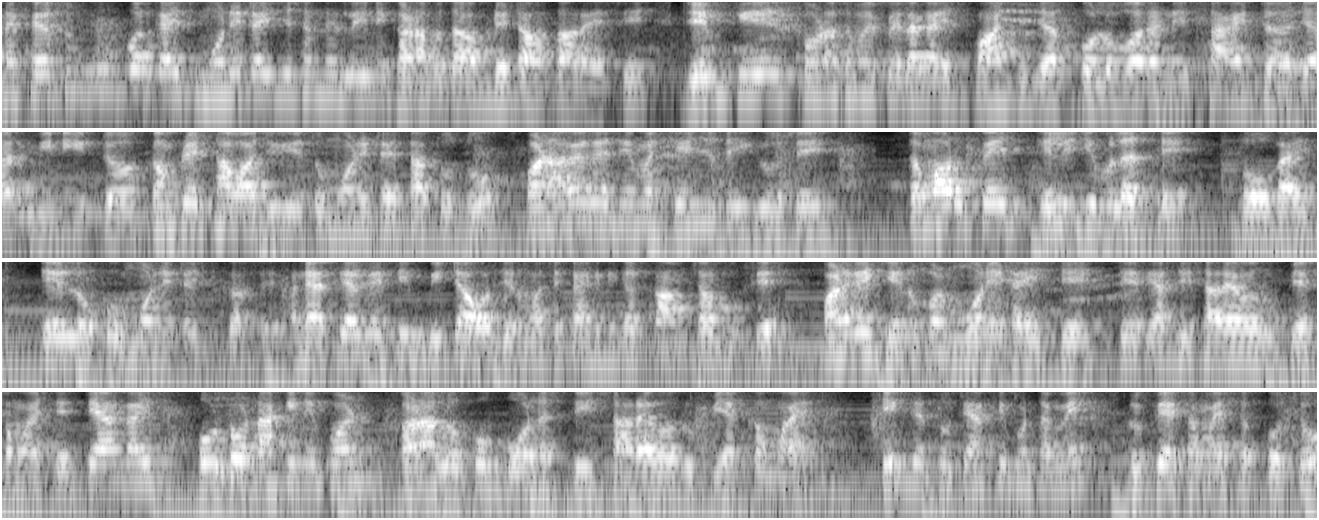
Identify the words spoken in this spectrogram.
અને ફેસબુક ઉપર ગાઈસ મોનેટાઇઝેશનને લઈને ઘણા બધા અપડેટ આવતા રહેશે. જેમ કે થોડા સમય પહેલા ગાઈસ પાંચ હજાર ફોલોવર અને સાઠ હજાર મિનિટ કમ્પ્લીટ થવા જોઈએ તો મોનેટાઇઝ થતું હતું. પણ હવે ગાઈસ એમાં ચેન્જ થઈ ગયું છે. તમારું પેજ એલિજિબલ હશે, તો ગાઈસ એ લોકો મોનેટાઈઝ કરશે. અને અત્યારે સી બીટા ઓર્જન છે કાંઈક ને કાંઈક કામ ચાલુ છે. પણ કઈ જેનું પણ મોનેટાઈઝ છે, તે ત્યાંથી સારા એવા રૂપિયા કમાય છે. ત્યાં ગાઈસ ફોટો નાખીને પણ ઘણા લોકો બોનસથી સારા એવા રૂપિયા કમાય છે. ઠીક છે, તો ત્યાંથી પણ તમે રૂપિયા કમાઈ શકો છો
